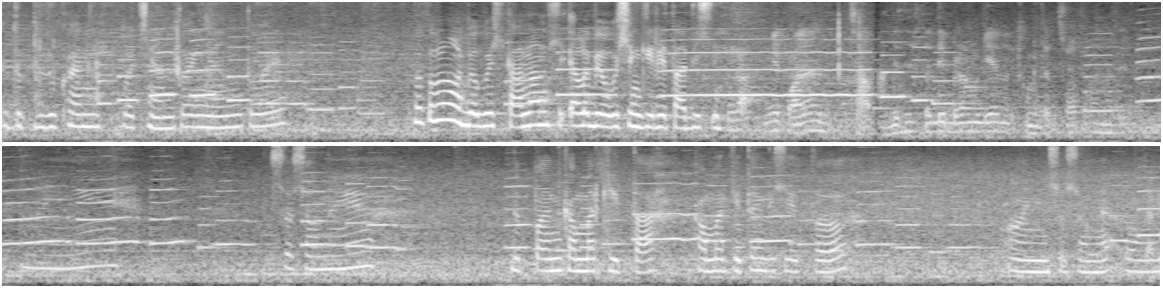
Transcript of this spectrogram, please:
duduk-dudukan buat nyantuy-nyantuy gue kebetulan lebih bagus kanan sih, eh, lebih bagus yang kiri tadi sih. Enggak, ini pokoknya saat tadi sih tadi bilang dia kementerian suatu kan nanti ini. Suasananya depan kamar kita kamar kita yang di situ. Oh ini suasana ruangan.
